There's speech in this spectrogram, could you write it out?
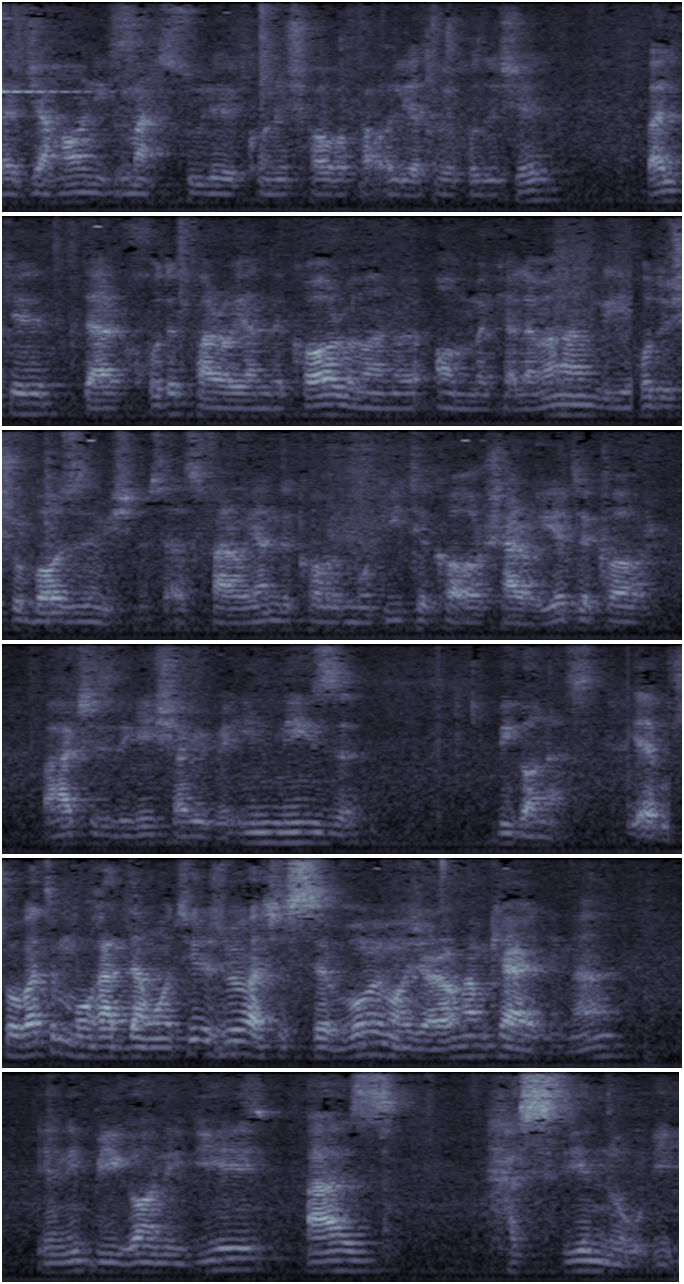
در جهانی که محصول کنش ها و فعالیت های خودشه بلکه در خود فرایند کار به معنای عام کلمه هم دیگه خودش رو باز نمی‌شناسه. از فرایند کار محیط کار شرایط کار و هر چیز دیگه شبیه به این نیز بیگانه است. یه صحبت مقدماتی رجوع بچه سوم ماجرا هم کردیم نه یعنی بیگانگی از هستی نوعی.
